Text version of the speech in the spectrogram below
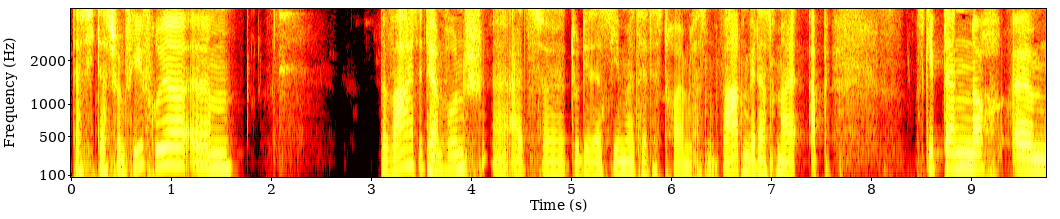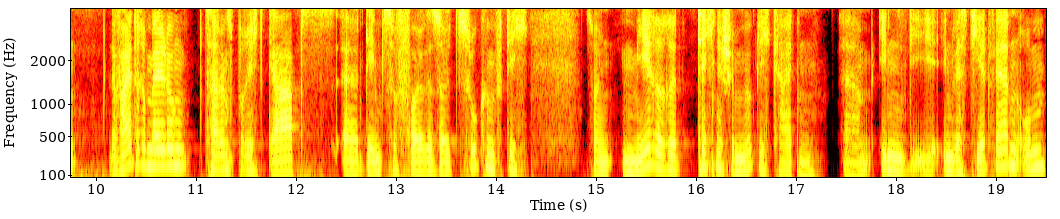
dass sich das schon viel früher ähm, bewahrheitet, Ja. den Wunsch, äh, als äh, du dir das jemals hättest träumen lassen. Warten wir das mal ab. Es gibt dann noch ähm, eine weitere Meldung, Zeitungsbericht gab's, äh, demzufolge soll zukünftig sollen mehrere technische Möglichkeiten ähm, in die investiert werden, um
